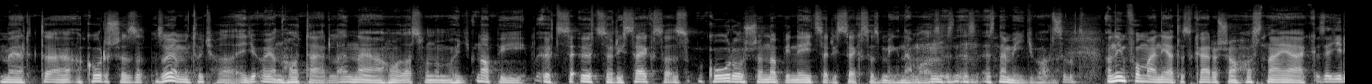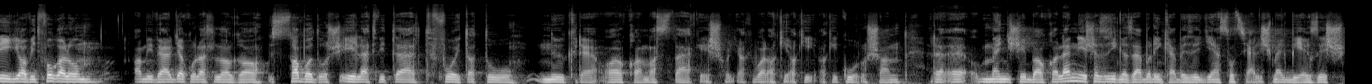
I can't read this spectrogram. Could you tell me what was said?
mert a kóros az, az olyan, mintha egy olyan határ lenne, ahol azt mondom, hogy napi ötsz, ötszöri szex az kóros, a napi négyszeri szex az még nem az. Ez, ez, ez nem így van. Abszolút. A nymfomániát az károsan használják. Ez egy régi avit fogalom, amivel gyakorlatilag a szabados életvitelt folytató nőkre alkalmazták, és hogy valaki, aki, aki kórosan mennyiségben akar lenni, és ez igazából inkább ez egy ilyen szociális megbélyegzés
